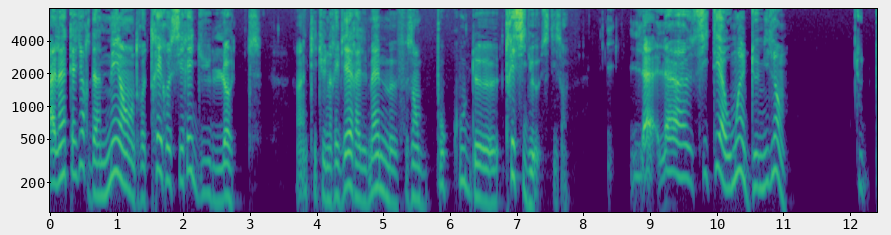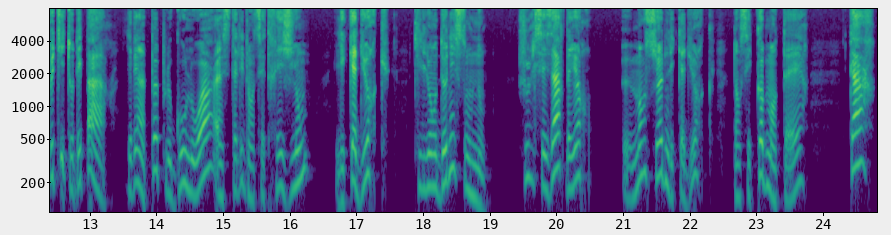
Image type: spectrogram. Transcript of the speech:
à l'intérieur d'un méandre très resserré du Lot, hein, qui est une rivière elle-même faisant beaucoup de très sinueuse, disons. La, cité a au moins 2000 ans, toute petite au départ. Il y avait un peuple gaulois installé dans cette région, les Cadurques, qui lui ont donné son nom. Jules César, d'ailleurs, euh, mentionne les Cadurques dans ses commentaires, car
